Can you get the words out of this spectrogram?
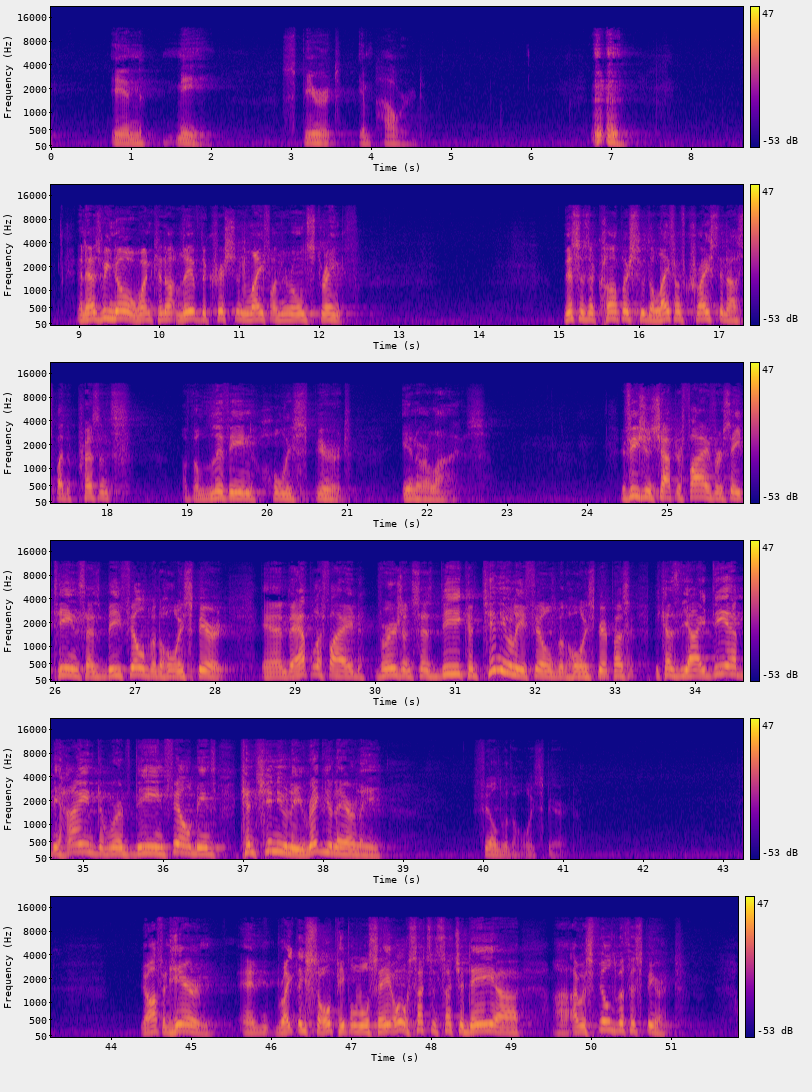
in me, spirit empowered. and as we know, one cannot live the Christian life on their own strength. This is accomplished through the life of Christ in us by the presence of the living Holy Spirit in our lives. Ephesians chapter 5 verse 18 says be filled with the Holy Spirit and the Amplified Version says, be continually filled with the Holy Spirit, because the idea behind the word being filled means continually, regularly filled with the Holy Spirit. You often hear, and rightly so, people will say, oh, such and such a day, uh, uh, I was filled with the Spirit.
